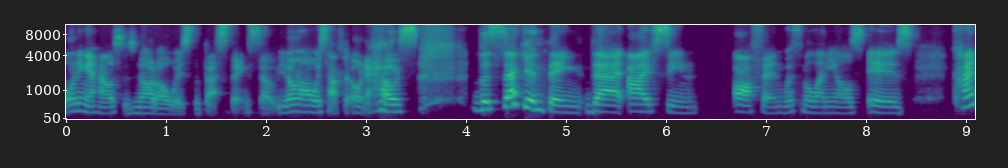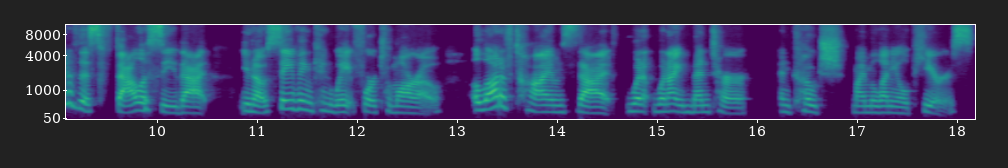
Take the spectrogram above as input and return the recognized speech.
owning a house is not always the best thing. So you don't always have to own a house. The second thing that I've seen often with millennials is kind of this fallacy that, you know, saving can wait for tomorrow. A lot of times that when when I mentor and coach my millennial peers,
